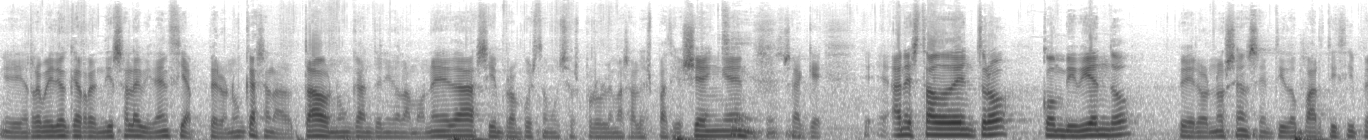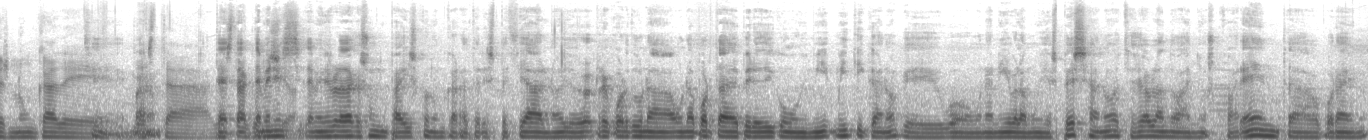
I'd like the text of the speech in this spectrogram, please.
remedio que rendirse a la evidencia, pero nunca se han adoptado, nunca han tenido la moneda, siempre han puesto muchos problemas al espacio Schengen, Sí, sí, sí. o sea que han estado dentro conviviendo, pero no se han sentido partícipes nunca de, Sí, de bueno, esta, de ta- esta también, es, comisión. también es verdad que es un país con un carácter especial, ¿no? Yo recuerdo una, una portada de periódico muy mí- mítica, ¿no? Que hubo una niebla muy espesa, ¿no? Estoy hablando de años 40 o por ahí, ¿no?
